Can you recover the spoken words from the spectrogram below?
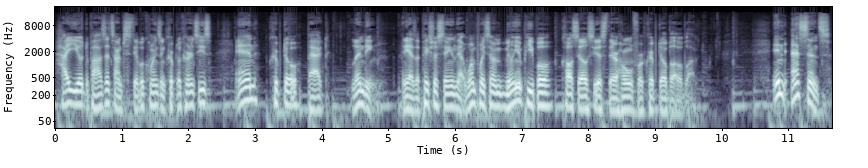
high yield deposits on stablecoins and cryptocurrencies, and crypto backed lending. And he has a picture saying that 1.7 million people call Celsius their home for crypto, blah, blah, blah. In essence,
